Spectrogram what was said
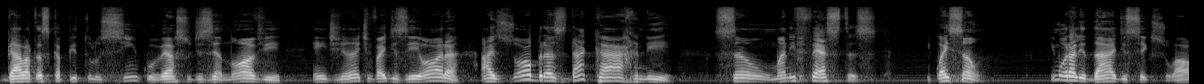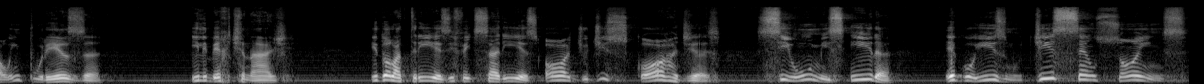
Gálatas capítulo 5, verso 19 em diante, vai dizer: Ora, as obras da carne são manifestas. E quais são? Imoralidade sexual, impureza e libertinagem, idolatrias e feitiçarias, ódio, discórdias, ciúmes, ira, egoísmo, dissensões,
